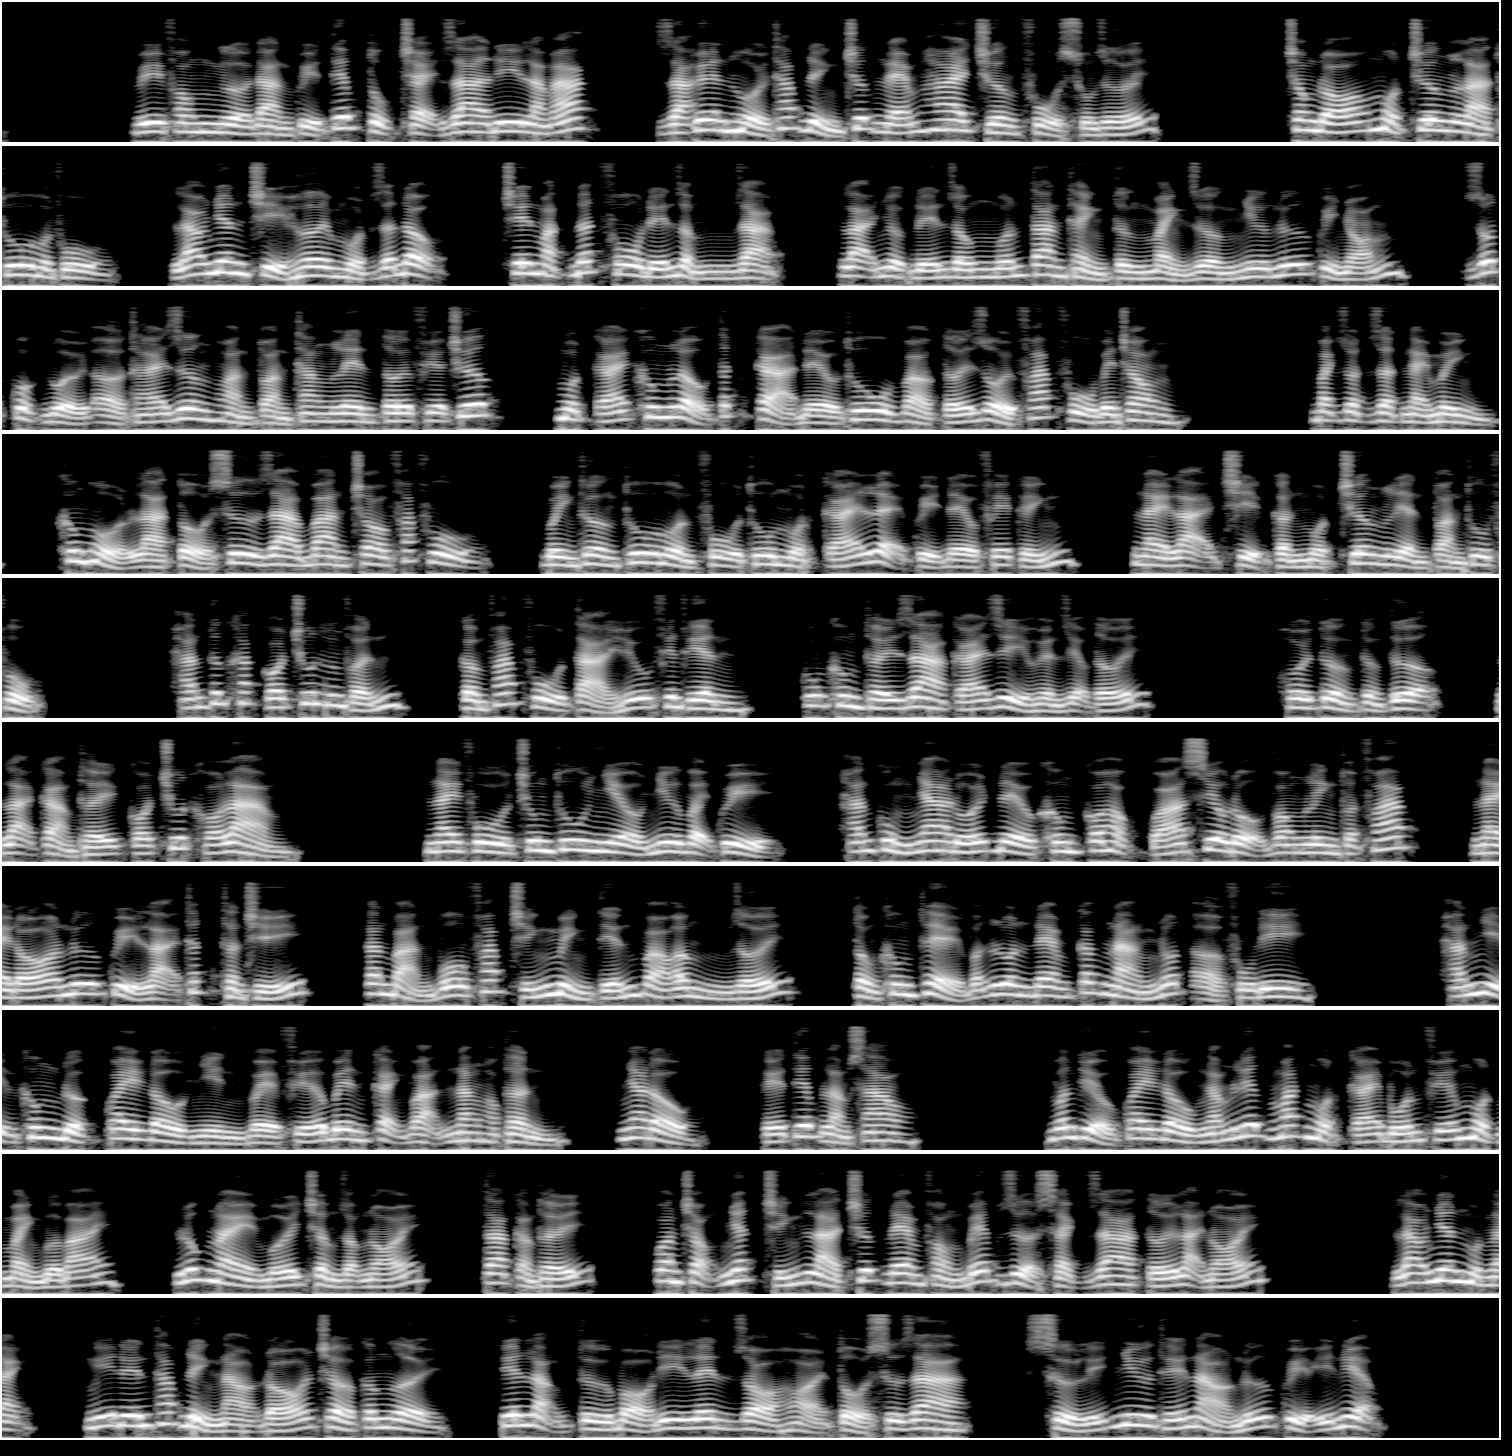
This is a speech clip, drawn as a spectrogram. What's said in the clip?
Vì phòng ngừa đàn quỷ tiếp tục chạy ra đi làm ác, dạ huyên hồi tháp đỉnh trước ném hai trường phủ xuống dưới. Trong đó một chương là thu hồn phù, lão nhân chỉ hơi một dẫn động, trên mặt đất phô đến rầm rạp, lại nhược đến giống muốn tan thành từng mảnh giường như nữ quỷ nhóm, rốt cuộc đuổi ở Thái Dương hoàn toàn thăng lên tới phía trước, một cái không lậu tất cả đều thu vào tới rồi pháp phù bên trong. Bạch ruột giật này mình, không hổ là tổ sư ra ban cho pháp phù, bình thường thu hồn phù thu một cái lệ quỷ đều phê kính, này lại chỉ cần một chương liền toàn thu phục. Hắn tức khắc có chút hưng phấn, cầm pháp phù tả hữu phiên phiên, cũng không thấy ra cái gì huyền diệu tới. Hồi tưởng tưởng tượng, lại cảm thấy có chút khó làm. Nay phù trung thu nhiều như vậy quỷ, hắn cùng nha đối đều không có học quá siêu độ vong linh thuật pháp, này đó nữ quỷ lại thất thần trí, căn bản vô pháp chính mình tiến vào âm giới, tổng không thể vẫn luôn đem các nàng nhốt ở phù đi. Hắn nhịn không được quay đầu nhìn về phía bên cạnh vạn năng học thần, nha đầu, kế tiếp làm sao? Vân Tiểu quay đầu ngắm liếc mắt một cái bốn phía một mảnh bừa bãi, lúc này mới trầm giọng nói, ta cảm thấy, quan trọng nhất chính là trước đem phòng bếp rửa sạch ra tới lại nói. Lão nhân một ngạnh, nghĩ đến tháp đỉnh nào đó chờ cơm người, yên lặng từ bỏ đi lên dò hỏi tổ sư ra, xử lý như thế nào nữ quỷ ý niệm.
